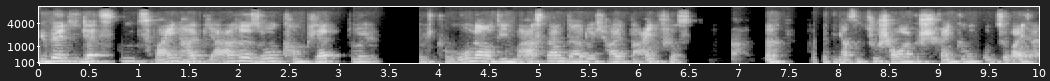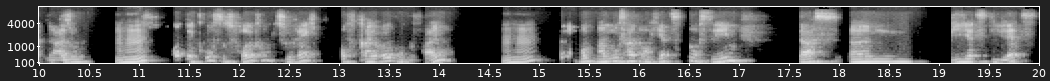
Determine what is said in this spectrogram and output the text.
über die letzten 2,5 Jahre so komplett durch durch Corona und die Maßnahmen dadurch halt beeinflusst waren, ne? Mit den ganzen Zuschauerbeschränkungen und so weiter, ne? Also, Mhm. der Kurs ist vollkommen zu Recht auf 3 € gefallen. Mhm. Und man muss halt auch jetzt noch sehen, dass, ähm, wir jetzt die letzte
